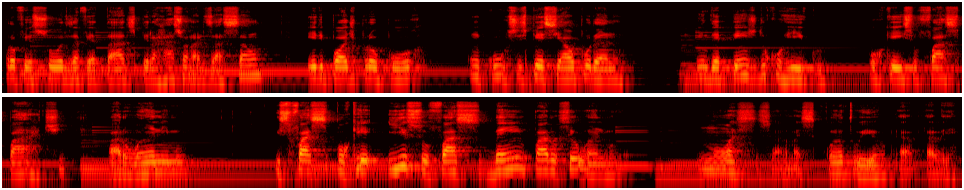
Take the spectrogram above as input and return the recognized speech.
professores afetados pela racionalização, ele pode propor um curso especial por ano. Independe do currículo, porque isso faz parte para o ânimo. Isso faz porque isso faz bem para o seu ânimo. Nossa Senhora, mas quanto erro para ler.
